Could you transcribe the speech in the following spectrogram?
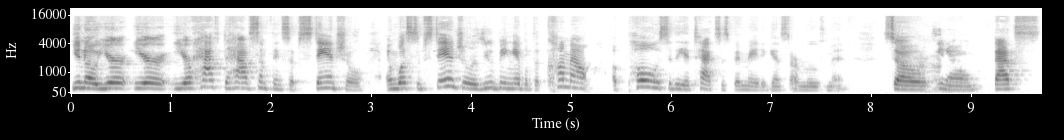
You know, you're you're you have to have something substantial, and what's substantial is you being able to come out opposed to the attacks that's been made against our movement. So you know that's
